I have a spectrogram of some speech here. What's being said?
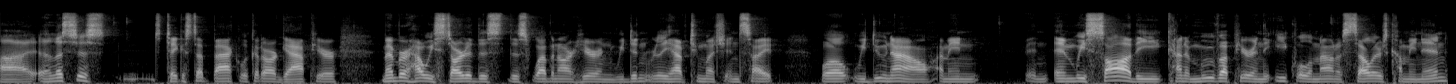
Uh, and let's just take a step back look at our gap here. Remember how we started this this webinar here and we didn't really have too much insight? Well we do now. I mean and, and we saw the kind of move up here in the equal amount of sellers coming in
